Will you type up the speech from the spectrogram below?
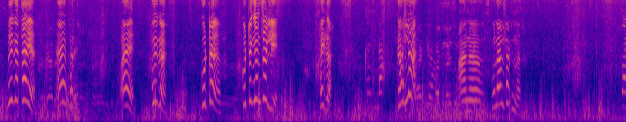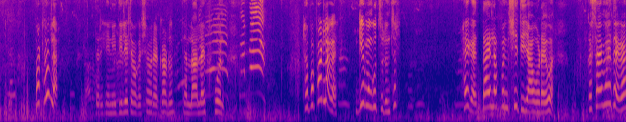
होय का ताय ए बरे ए होय का कुठं? कुठं घेऊन चालली? हाय का घरला. आणि कुणाला टाकणार? पाठवला तर ह्याने दिले ते बघा शेवऱ्या काढून. त्याला आलाय फोन ठप्पा पडला काय? घे मग उचलून चल. आहे का ताईला पण शेतीची आवड आहे व. कसं आहे माहीत आहे का?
